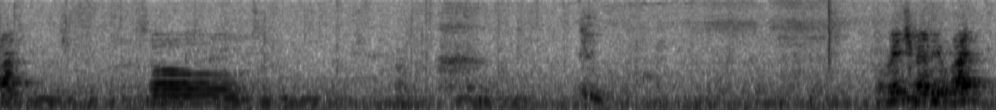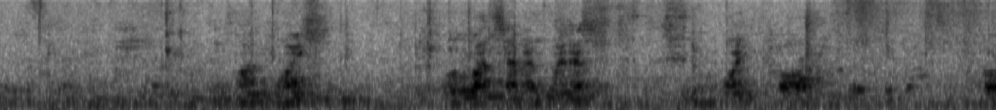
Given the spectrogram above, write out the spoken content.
Right, so. The range value, right? One point oh one seven minus point four, four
